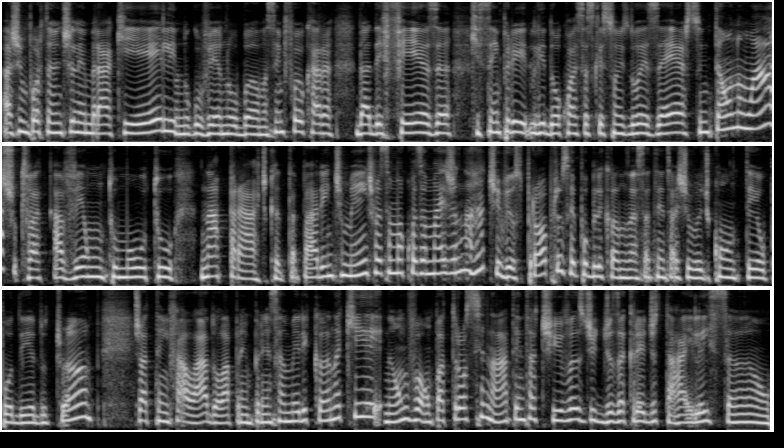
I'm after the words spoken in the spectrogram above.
Acho importante lembrar que ele, no governo Obama, sempre foi o cara da defesa, que sempre lidou com essas questões do exército. Então, não acho que vai haver um tumulto na prática. Aparentemente, vai ser uma coisa mais de narrativa. E os próprios republicanos, nessa tentativa de conter o poder do Trump, já têm falado lá para a imprensa americana que não vão patrocinar tentativas de desacreditar a eleição,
